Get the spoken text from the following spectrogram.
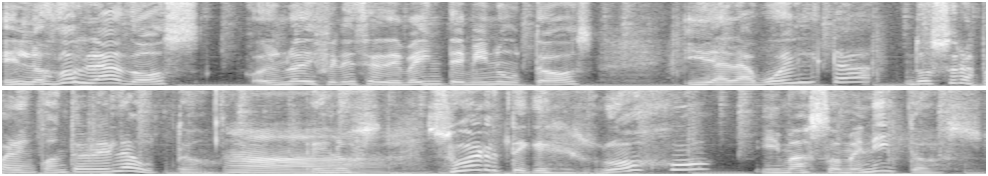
En los dos lados, con una diferencia de 20 minutos. Y a la vuelta, dos horas para encontrar el auto. Ah. En los, suerte que es rojo y más o menitos.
